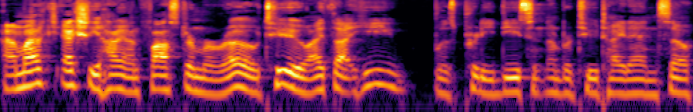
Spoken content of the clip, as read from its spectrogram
I'm actually high on Foster Moreau too. I thought he was pretty decent number two tight end. So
